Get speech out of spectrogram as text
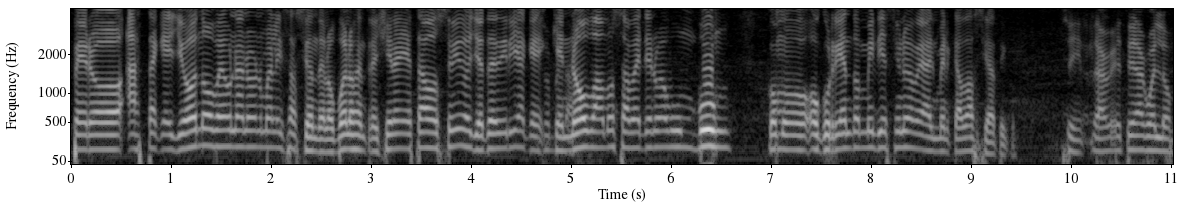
pero hasta que yo no vea una normalización de los vuelos entre China y Estados Unidos, yo te diría que, es que no vamos a ver de nuevo un boom como ocurrió en 2019 al mercado asiático. Sí, estoy de acuerdo.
